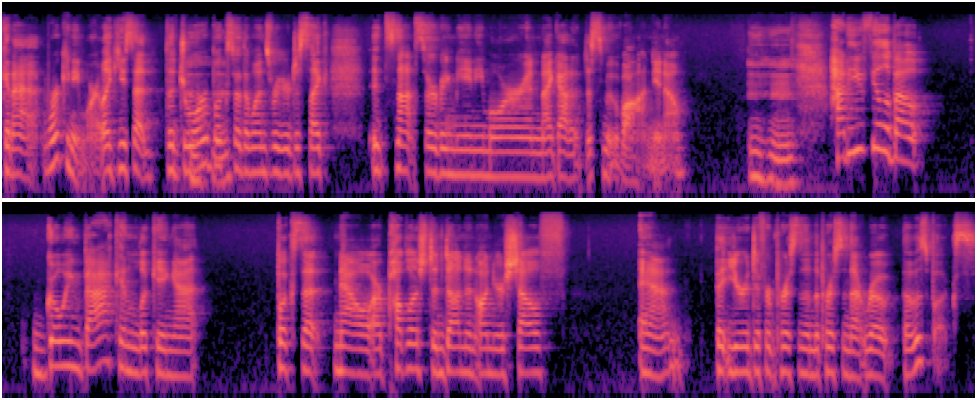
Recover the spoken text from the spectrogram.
gonna work anymore. Like you said, the drawer mm -hmm. books are the ones where you're just like, it's not serving me anymore, and I gotta just move on. You know. Mm -hmm. How do you feel about going back and looking at books that now are published and done and on your shelf, and that you're a different person than the person that wrote those books?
